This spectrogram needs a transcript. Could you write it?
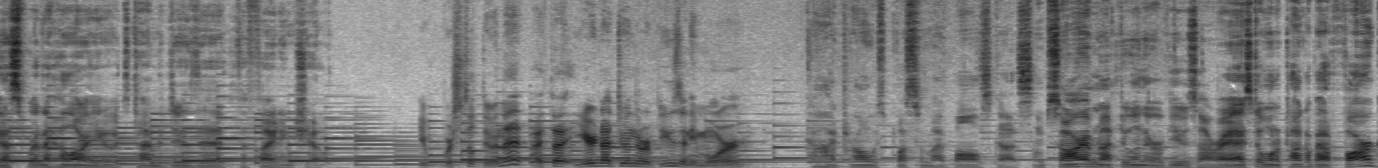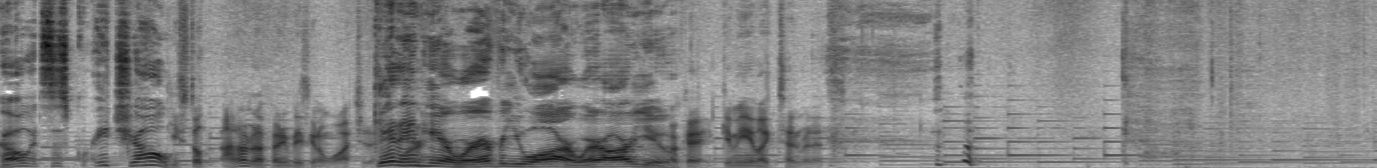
Gus, where the hell are you? It's time to do the, the fighting show. You- We're still doing it? I thought you're not doing the reviews anymore. God, you're always busting my balls, Gus. I'm sorry I'm not doing the reviews, all right? I still want to talk about Fargo. It's this great show. You still? I don't know if anybody's gonna watch it. Get in here wherever you are. Where are you? Okay, give me like 10 minutes.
